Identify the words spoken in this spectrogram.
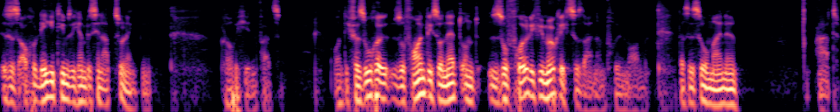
ist es auch legitim, sich ein bisschen abzulenken. Glaube ich jedenfalls. Und ich versuche, so freundlich, so nett und so fröhlich wie möglich zu sein am frühen Morgen. Das ist so meine Art.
